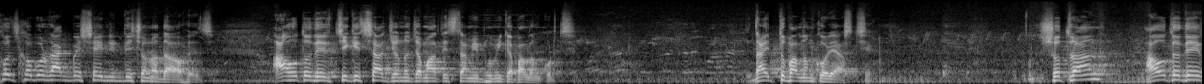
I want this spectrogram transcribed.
খোঁজ খবর রাখবে সেই নির্দেশনা দেওয়া হয়েছে। আহতদের চিকিৎসার জন্য জামাত ইসলামী ভূমিকা পালন করছে। দায়িত্ব পালন করে আসছে। সুতরাং আহতদের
